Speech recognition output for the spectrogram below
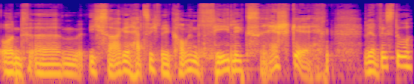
Und ähm, ich sage herzlich willkommen, Felix Reschke. Wer bist du?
